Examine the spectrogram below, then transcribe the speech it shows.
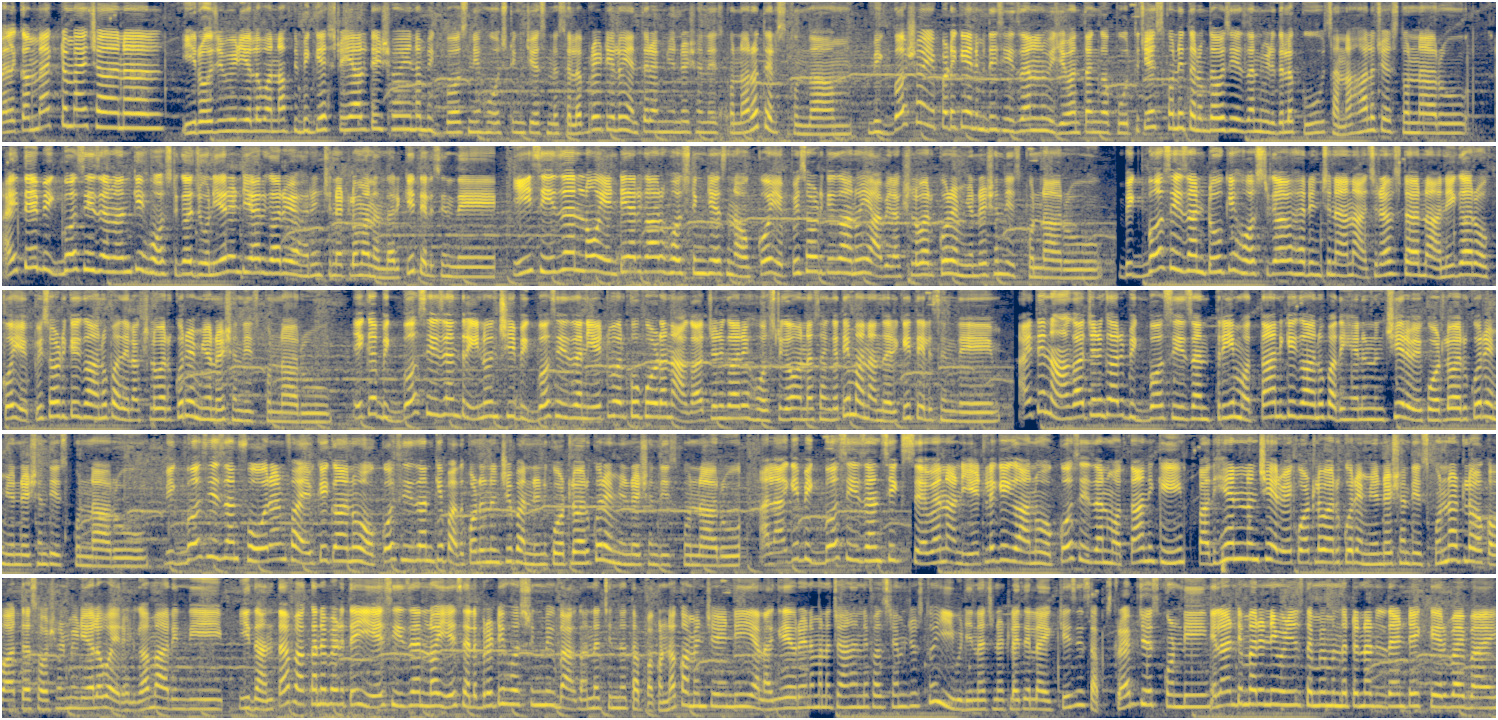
Welcome back to my channel ఈ రోజు వీడియోలో one of the biggest reality show అయిన బిగ్ బాస్ని హోస్టింగ్ చేసిన సెలబ్రిటీలు ఎంత రెమ్యూనరేషన్ తీసుకున్నారో తెలుసుకుందాం. బిగ్ బాస్ షో ఇప్పటికే ఎనిమిది సీజన్లను విజయవంతంగా పూర్తి చేసుకుని తొమ్మిదవ సీజన్ విడుదలకు సన్నాహాలు చేస్తున్నారు. అయితే బిగ్ బాస్ సీజన్ వన్కి హోస్ట్గా జూనియర్ ఎన్టీఆర్ గారు వ్యవహరించినట్లు మనందరికీ తెలిసిందే. ఈ సీజన్లో ఎన్టీఆర్ గారు హోస్టింగ్ చేసిన ఒక్కో ఎపిసోడ్కి గాను యాభై లక్షల వరకు రెమ్యునరేషన్ తీసుకున్నారు. బిగ్ బాస్ సీజన్ టూ కి హోస్ట్గా వ్యవహరించిన నాచురల్ స్టార్ నాని గారు ఒక్కో ఎపిసోడ్కి గాను పది లక్షల వరకు రెమ్యునరేషన్ తీసుకున్నారు. ఇక బిగ్ బాస్ సీజన్ త్రీ నుంచి బిగ్ బాస్ సీజన్ ఎయిట్ వరకు కూడా నాగార్జున గారి హోస్ట్గా ఉన్న సంగతి మనందరికీ తెలిసిందే. అయితే నాగార్జున గారు బిగ్ బాస్ సీజన్ త్రీ మొత్తానికి గాను పదిహేను నుంచి ఇరవై కోట్ల వరకు రెమ్యునరేషన్ తీసుకున్నారు. Big boss season four and ఫైవ్కి గాను ఒక్కో సీజన్కి పదకొండు నుంచి పన్నెండు కోట్ల వరకు రెమ్యునరేషన్ తీసుకున్నారు. అలాగే big boss season six seven and ఎయిట్లకి గాను ఒక్కో సీజన్ మొత్తానికి పదిహేను నుంచి ఇరవై కోట్ల వరకు రెమ్యూనరేషన్ తీసుకున్నట్లు ఒక వార్త సోషల్ మీడియాలో వైరల్గా మారింది. ఇదంతా పక్కన పెడితే ఏ సీజన్లో ఏ సెలబ్రిటీ హోస్టింగ్ మీకు బాగా నచ్చిందో తప్పకుండా కామెంట్ చేయండి. అలాగే ఎవరైనా మన ఛానల్ని ఫస్ట్ టైం చూస్తూ ఈ వీడియో నచ్చినట్లయితే నచ్చినట్లయితే లైక్ చేసి సబ్స్క్రైబ్ చేసుకోండి. ఇలాంటి మరిన్ని వీడియోస్తో ముందు ముందుంటున్నట్లయితే కేర్ బాయ్ బాయ్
